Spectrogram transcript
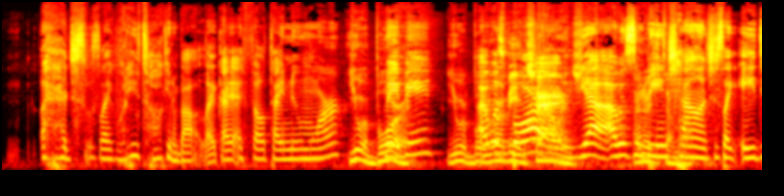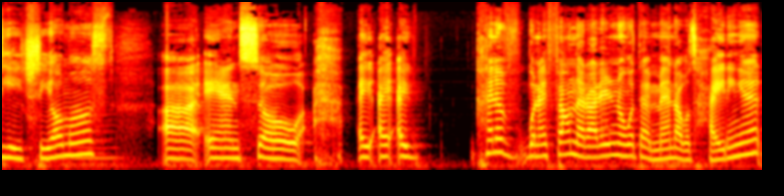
I just was like, what are you talking about? Like, I, I felt I knew more. You were bored. Maybe. You were bored. I was bored. challenged. Yeah, I I wasn't know being challenged, It's like ADHD almost. Uh, and so I, I, I kind of, when I found that, I didn't know what that meant. I was hiding it.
